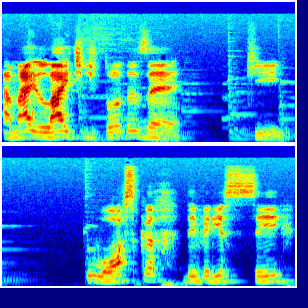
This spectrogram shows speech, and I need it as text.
a mais light de todas é que o Oscar deveria ser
